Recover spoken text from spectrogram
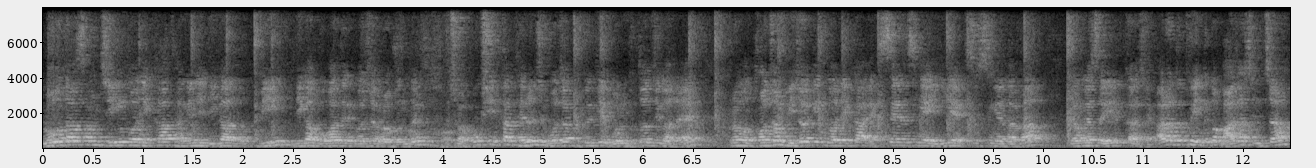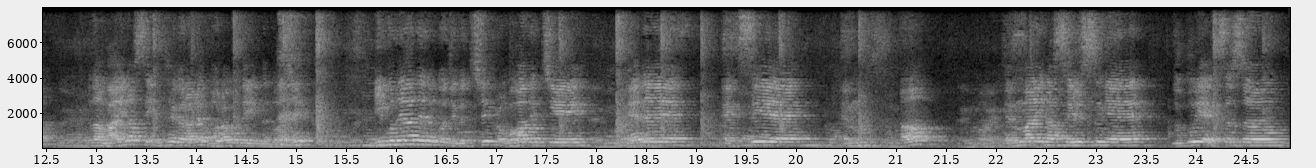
로다 3 지인 거니까 당연히 네가 미 네가 뭐가 되는 거죠 여러분들? 그렇죠 혹시 일단 되는지 보자 그 뒤에 뭘 묻던지 간에 그러면 더점 미적인 거니까 xn승에 2의 x승에다가 0에서 1까지 알아듣고 있는 거 맞아 진짜? 그 다음 마이너스 인테그랄에 뭐라고 돼 있는 거지? 미분해야 되는 거지 그치? 그럼 뭐가 됐지? n에 x에 m 어? n-1승에 누구의 x승?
